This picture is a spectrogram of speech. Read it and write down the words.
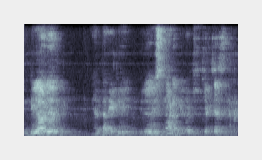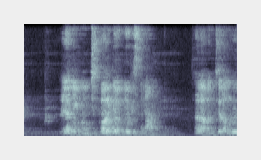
ఇంటి ఆడియో ఎంత నీటి వినియోగిస్తున్నాడని కూడా చెక్ చేస్తాం. లేదా నీకు మంచి క్వాలిటీ వినియోగిస్తున్నాం. చాలా మంచి రంగు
